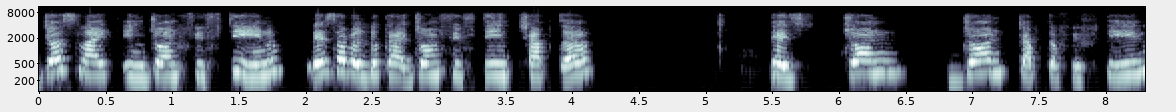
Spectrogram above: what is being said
just like in John 15. Let's have a look at John 15 chapter. There's John, John chapter 15.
